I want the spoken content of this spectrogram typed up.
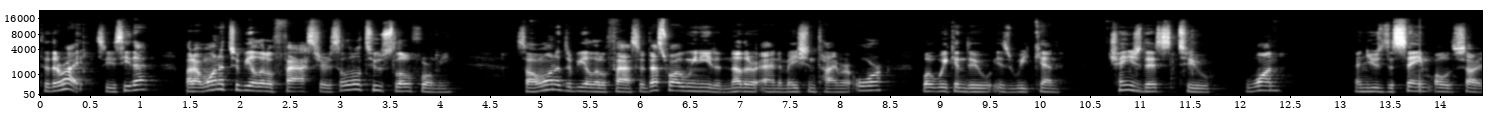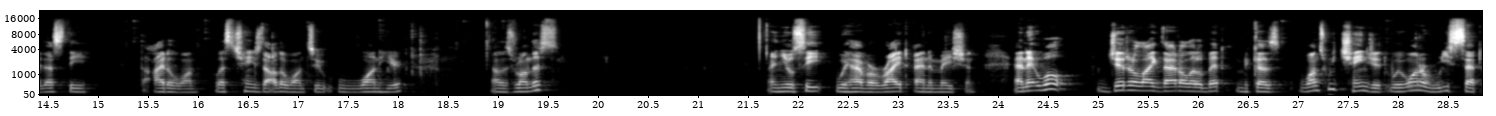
to the right. So you see that? But I want it to be a little faster. It's a little too slow for me. So I want it to be a little faster. That's why we need another animation timer. Or what we can do is we can change this to one and use the same, oh, sorry, that's the the idle one. Let's change the other one to one here. Now let's run this. And you'll see we have a right animation. And it will jitter like that a little bit because once we change it, we want to reset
